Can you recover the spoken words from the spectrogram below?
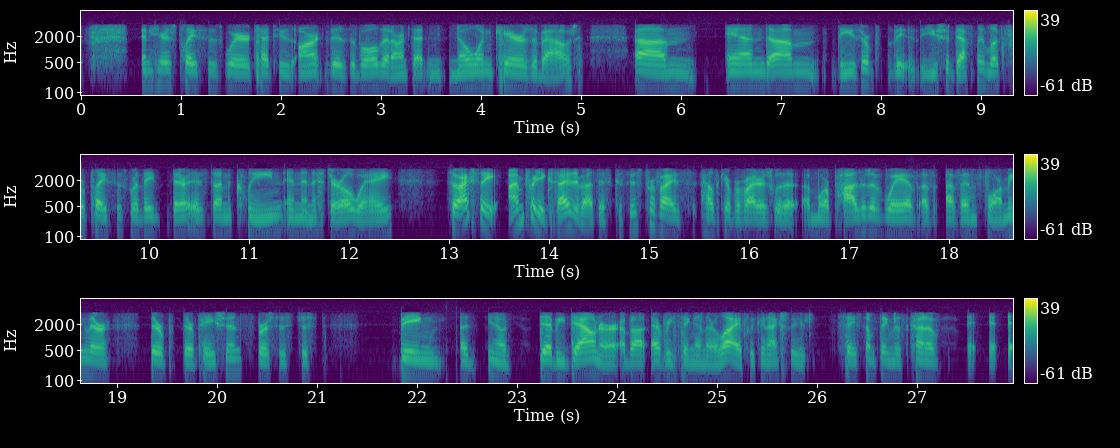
and here's places where tattoos aren't visible, that aren't that no one cares about. Um, and um, these are the, you should definitely look for places where they it's done clean and in a sterile way so actually, I'm pretty excited about this because this provides healthcare providers with a, a more positive way of, of, of informing their their their patients versus just being a you know Debbie Downer about everything in their life. We can actually say something that's kind of eh, eh, eh,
